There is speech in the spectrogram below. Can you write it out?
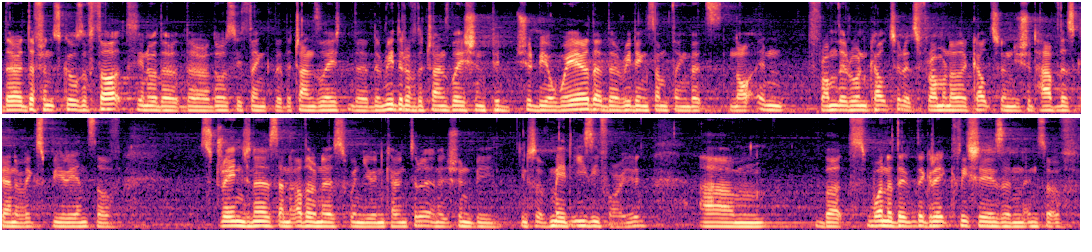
there are different schools of thought. You know, there, there are those who think that the, translation, the, the reader of the translation should be aware that they're reading something that's not in, from their own culture, it's from another culture, and you should have this kind of experience of strangeness and otherness when you encounter it, and it shouldn't be you know, sort of made easy for you. Um, but one of the, the great cliches in, in sort of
